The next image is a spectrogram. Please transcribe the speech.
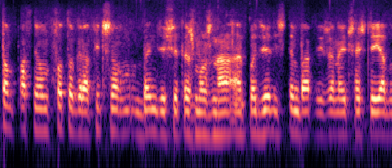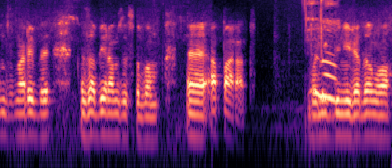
tą pasją fotograficzną będzie się też można podzielić, tym bardziej, że najczęściej jadąc na ryby zabieram ze sobą e, aparat, bo No. nigdy nie wiadomo,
